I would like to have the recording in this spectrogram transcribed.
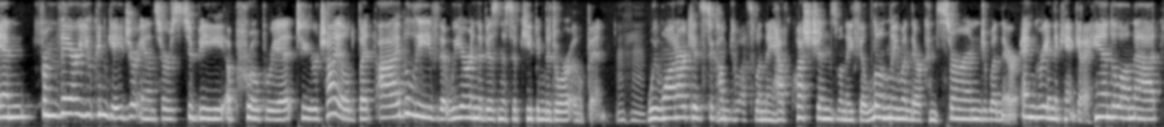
And from there, you can gauge your answers to be appropriate to your child. But I believe that we are in the business of keeping the door open. Mm-hmm. We want our kids to come to us when they have questions, when they feel lonely, when they're concerned, when they're angry and they can't get a handle on that.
